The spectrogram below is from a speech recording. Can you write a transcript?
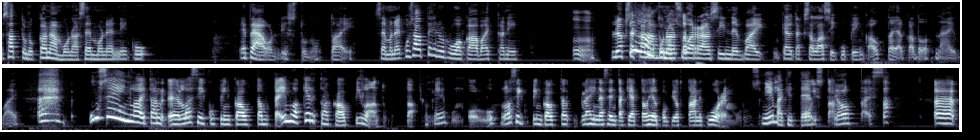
sattunut kananmuna semmoinen niin kuin epäonnistunut tai semmoinen, kun sä oot tehnyt ruokaa vaikka, niin Mm. lyöksä kananmunan suoraan sinne vai käytäksä lasikupin kautta ja katot näin vai? Usein laitan lasikupin kautta, mutta ei mua kertaakaan ole pilaantunutta Okei. niin ollut. Lasikupin kautta lähinnä sen takia, että on helpompi ottaa ne kuorenmuruset Niin mäkin teen, pois joo. tarvittaessa. Ö,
